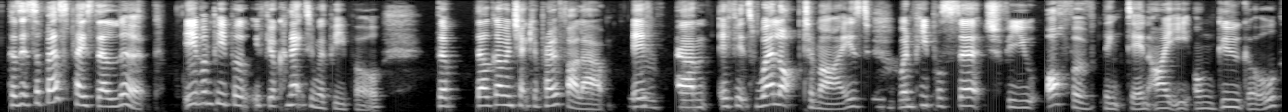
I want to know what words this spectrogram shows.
because it's the first place they'll look. Even people, if you're connecting with people, the, they'll go and check your profile out. Mm. If um, if it's well optimized, mm. when people search for you off of LinkedIn, i.e., on Google,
